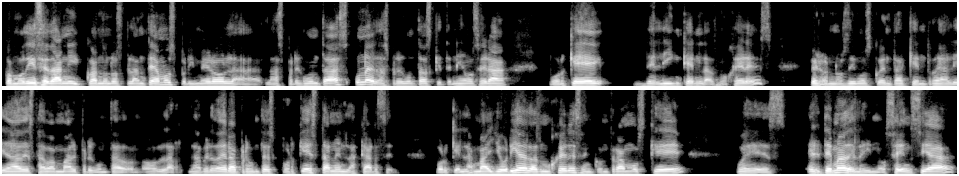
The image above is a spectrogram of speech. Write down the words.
como dice Dani, cuando nos planteamos primero las preguntas, una de las preguntas que teníamos era, ¿por qué delinquen las mujeres? Pero nos dimos cuenta que en realidad estaba mal preguntado, ¿no? La, la verdadera pregunta es, ¿por qué están en la cárcel? Porque la mayoría de las mujeres encontramos que, pues, el tema de la inocencia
